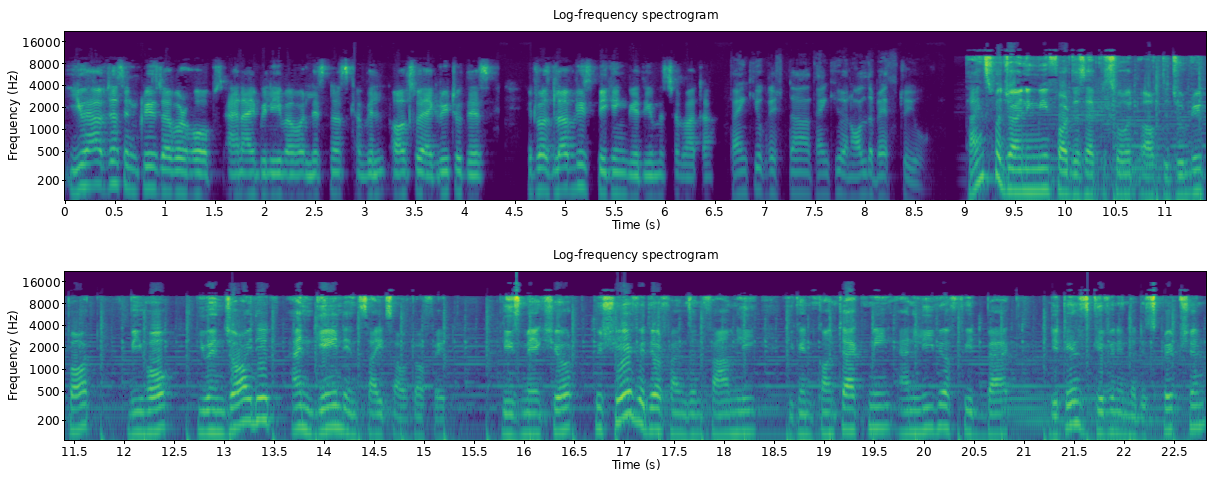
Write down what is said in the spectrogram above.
You have just increased our hopes, and I believe our listeners will also agree to this. It was lovely speaking with you, Mr. Bhatta. Thank you, Krishna. Thank you, and all the best to you. Thanks for joining me for this episode of the Jewelry Pod. We hope you enjoyed it and gained insights out of it. Please make sure to share with your friends and family. You can contact me and leave your feedback, details given in the description.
